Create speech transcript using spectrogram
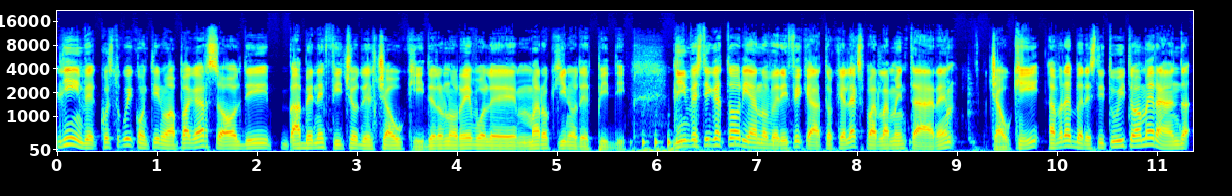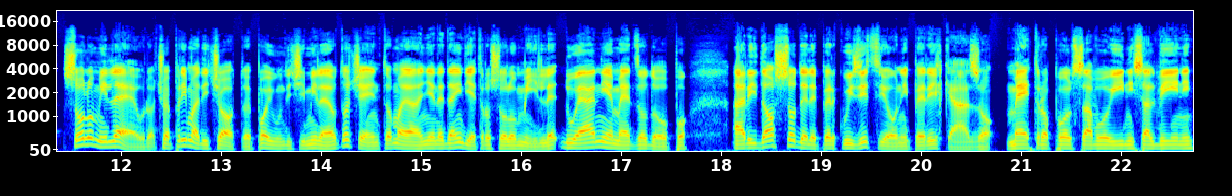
Inve- questo qui continua a pagare soldi a beneficio del Ciauchi, dell'onorevole marocchino del PD. Gli investigatori hanno verificato che l'ex parlamentare Ciauchi avrebbe restituito a Miranda solo 1000 euro, cioè prima 18 e poi 11.800, ma gliene dà indietro solo 1000, due anni e mezzo dopo, a ridosso delle perquisizioni per il caso Metropol Savoini Salvini.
